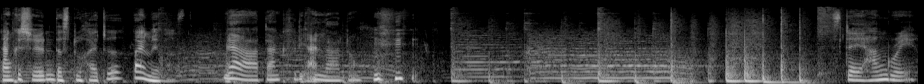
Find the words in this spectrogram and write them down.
Dankeschön, dass du heute bei mir warst. Ja, danke für die Einladung. Stay hungry.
